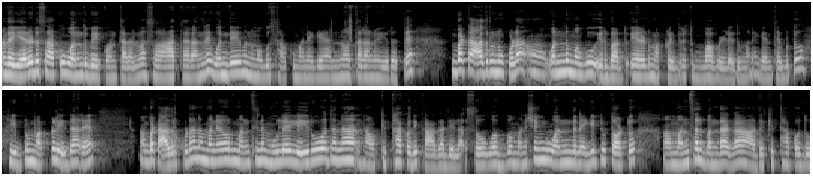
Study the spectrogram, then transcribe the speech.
ಅಂದರೆ ಎರಡು ಸಾಕು, ಒಂದು ಬೇಕು ಅಂತಾರಲ್ವ? ಸೊ ಆ ಥರ. ಅಂದರೆ ಒಂದೇ ಒಂದು ಮಗು ಸಾಕು ಮನೆಗೆ ಅನ್ನೋ ಥರನೂ ಇರುತ್ತೆ. ಬಟ್ ಆದ್ರೂ ಕೂಡ ಒಂದು ಮಗು ಇರಬಾರ್ದು. ಎರಡು ಮಕ್ಕಳಿದ್ರೆ ತುಂಬ ಒಳ್ಳೆಯದು ಮನೆಗೆ ಅಂತ ಹೇಳ್ಬಿಟ್ಟು ಇಬ್ಬರು ಮಕ್ಕಳು ಇದ್ದಾರೆ. ಬಟ್ ಆದರೂ ಕೂಡ ನಮ್ಮ ಮನೆಯವ್ರ ಮನಸ್ಸಿನ ಮೂಲೆಯಲ್ಲಿ ಇರೋದನ್ನು ನಾವು ಕಿತ್ತಾಕೋದಕ್ಕೆ ಆಗೋದಿಲ್ಲ. ಸೊ ಒಬ್ಬ ಮನುಷ್ಯಂಗೆ ಒಂದು ನೆಗೆಟಿವ್ ಥಾಟು ಮನಸ್ಸಲ್ಲಿ ಬಂದಾಗ ಅದು ಕಿತ್ತಾಕೋದು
